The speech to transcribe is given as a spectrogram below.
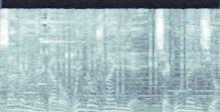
Sale al mercado Windows 98, segunda edición.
